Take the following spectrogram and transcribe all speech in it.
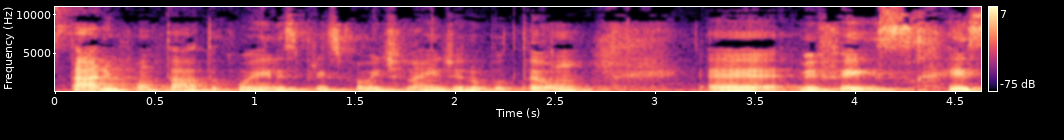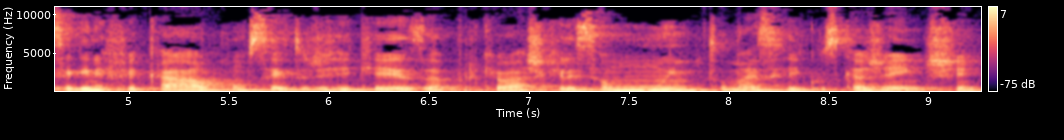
estar em contato com eles, principalmente na Índia e no Butão, é, me fez ressignificar o conceito de riqueza, porque eu acho que eles são muito mais ricos que a gente,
